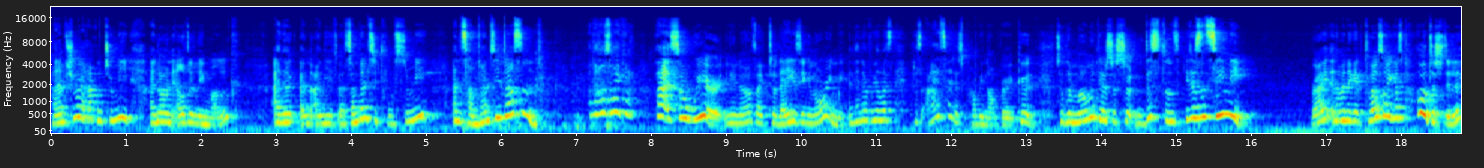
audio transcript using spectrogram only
And I'm sure it happened to me. I know an elderly monk, and, and I need sometimes he talks to me, and sometimes he doesn't. And I was like, that is so weird, you know? It's like today he's ignoring me. And then I realized his eyesight is probably not very good. So the moment there's a certain distance, he doesn't see me. Right? And when I get closer, he goes, oh, just stille.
